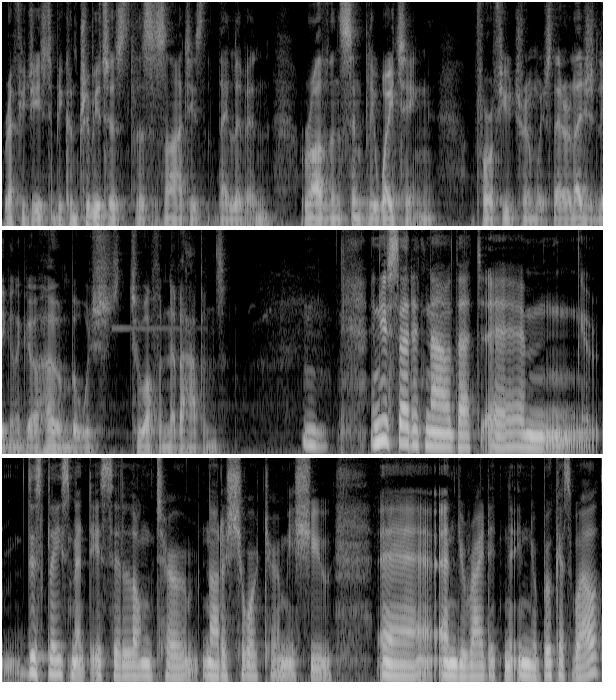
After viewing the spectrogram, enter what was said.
refugees to be contributors to the societies that they live in, rather than simply waiting for a future in which they're allegedly going to go home, but which too often never happens. Mm. And you said it now that um, displacement is a long term, not a short term issue. Uh, and you write it in, in, your book as well.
